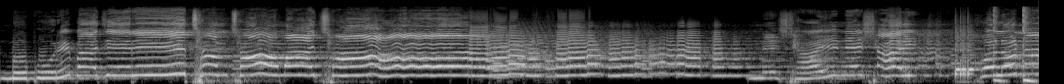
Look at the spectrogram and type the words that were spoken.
নূপুর বাজারে ছম ছমা নেশাই নেশাই হলো না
